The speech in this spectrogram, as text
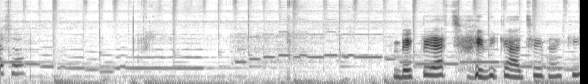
আসো। দেখতে যাচ্ছি? ওইদিকে আছে নাকি?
